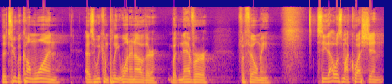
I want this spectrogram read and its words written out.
The two become one as we complete one another, but never fulfill me. See, that was my question.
